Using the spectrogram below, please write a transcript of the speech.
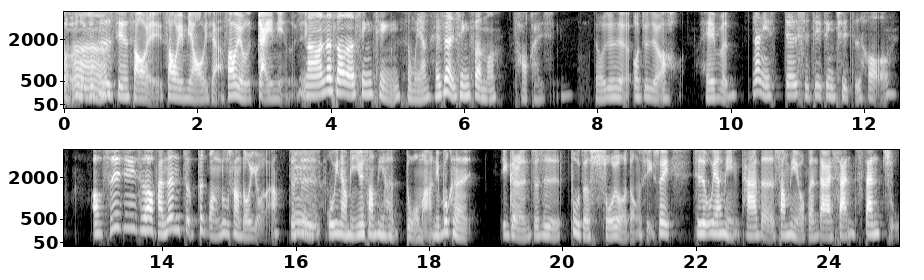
了嗯我就是先稍微稍微瞄一下，稍微有个概念而已，然后那时候的心情怎么样？还是很兴奋吗？超开心。对，我就觉得，我就觉得哦，heaven。那你就是实际进去之后，哦，实际进去之后，反正这这网络上都有啦，就是嗯无印良品，因为商品很多嘛，你不可能一个人就是负责所有的东西，所以其实无印良品它的商品有分大概三三组。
